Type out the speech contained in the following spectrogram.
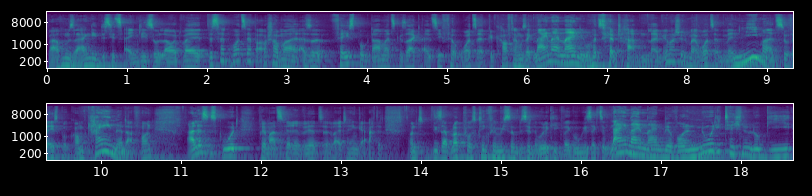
warum sagen die das jetzt eigentlich so laut? Weil das hat WhatsApp auch schon mal, also Facebook damals gesagt, als sie für WhatsApp gekauft haben, gesagt, nein, nein, nein, die WhatsApp-Daten bleiben immer schön bei WhatsApp, wenn niemals zu Facebook kommen, keine davon. Alles ist gut, Privatsphäre wird weiterhin geachtet. Und dieser Blogpost klingt für mich so ein bisschen ulkig, weil Google sagt so, nein, nein, nein, wir wollen nur die Technologie,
